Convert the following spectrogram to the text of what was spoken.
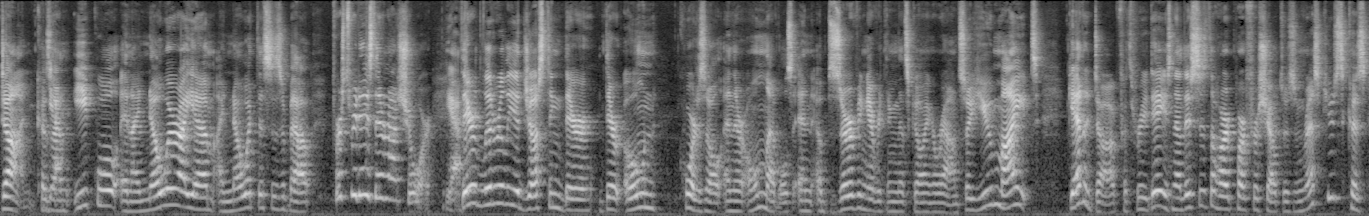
done cuz Yeah. I'm equal and I know where I am. I know what this is about." First 3 days they're not sure. Yeah. They're literally adjusting their their own cortisol and their own levels and observing everything that's going around. So you might get a dog for 3 days. Now this is the hard part for shelters and rescues cuz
